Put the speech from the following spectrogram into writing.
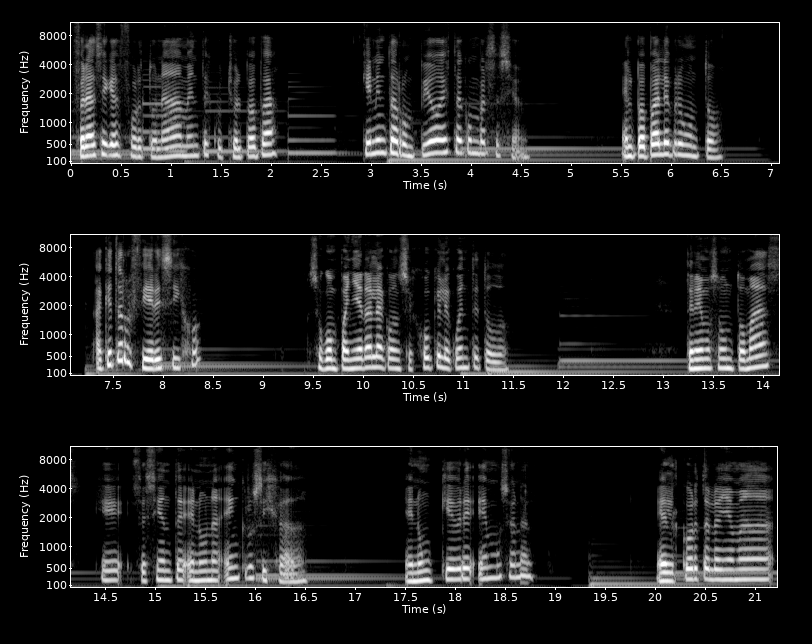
Frase que afortunadamente escuchó el papá, quien interrumpió esta conversación. El papá le preguntó, ¿A qué te refieres, hijo? Su compañera le aconsejó que le cuente todo. Tenemos a un Tomás que se siente en una encrucijada, en un quiebre emocional. Él corta la llamada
